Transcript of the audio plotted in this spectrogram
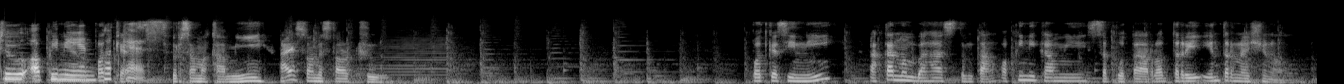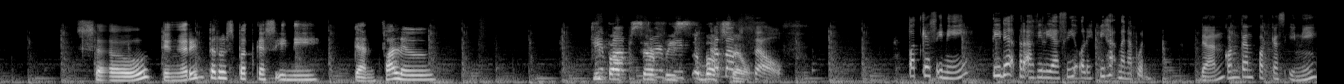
to Opinion Podcast. Bersama kami, Eyes on the Star Crew. Podcast ini akan membahas tentang opini kami seputar Rotary International. So, dengerin terus podcast ini dan follow. Keep up service above self. Podcast ini tidak terafiliasi oleh pihak mana pun. Dan konten podcast ini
